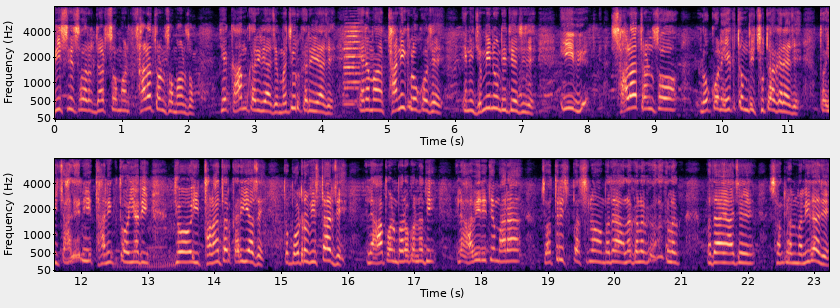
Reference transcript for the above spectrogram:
વીસ વીસ વર્ષ દોઢસો માણસ સાડા ત્રણસો માણસો જે કામ કરી રહ્યા છે, મજૂર કરી રહ્યા છે, એનામાં સ્થાનિક લોકો છે, એની જમીનો લીધે છે એ સાડા ત્રણસો લોકોને એકદમથી છૂટા કર્યા છે. તો એ ચાલે નહીં, સ્થાનિક તો અહીંયાથી જો એ સ્થળાંતર કરી જશે તો બોર્ડર વિસ્તાર છે, એટલે આ પણ બરાબર નથી. એટલે આવી રીતે મારા ચોત્રીસ પ્રશ્નો બધા અલગ અલગ અલગ અલગ બધા આજે સંકલનમાં લીધા છે.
